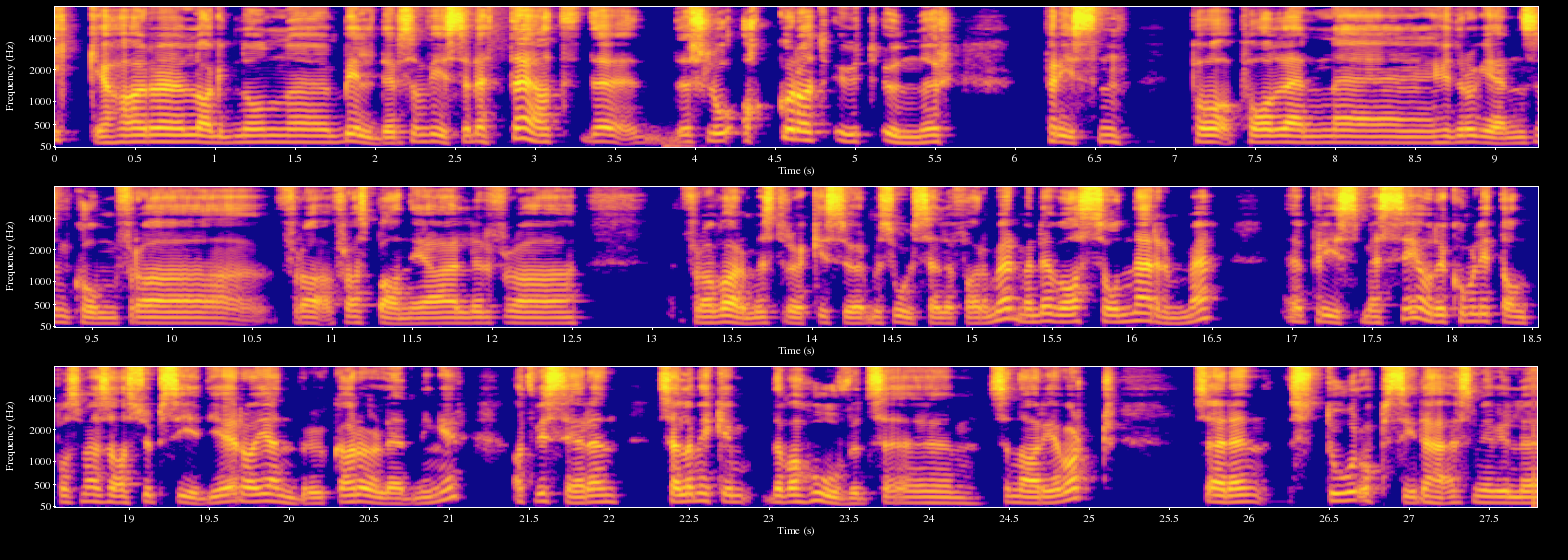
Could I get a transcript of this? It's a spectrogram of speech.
ikke har eh, lagd noen eh, bilder som viser dette, at det, det slo akkurat ut under prisen på, på den eh, hydrogenen som kom fra, fra, fra Spania eller fra, fra, varme strøk i sør med solcellefarmer, men det var så nærme prismessig, og det kommer litt an på som jeg sa, subsidier og gjenbruk av rørledninger, at vi ser en Selv om ikke det var hovedscenarioet vårt, så er det en stor oppside her som vi ville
